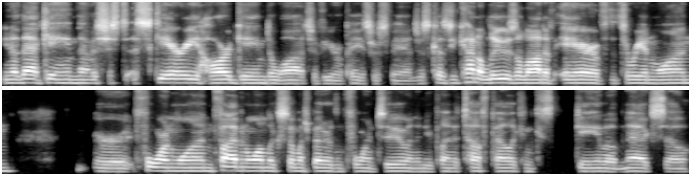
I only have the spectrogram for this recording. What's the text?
you know that game that was just a scary, hard game to watch if you're a Pacers fan, just because you kind of lose a lot of air of the three and one or four and one. Five and one looks so much better than four and two, and then you're playing a tough Pelicans game up next. So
